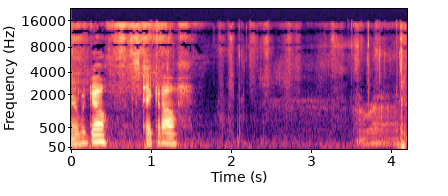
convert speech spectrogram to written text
there we go. Let's take it off. All right.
